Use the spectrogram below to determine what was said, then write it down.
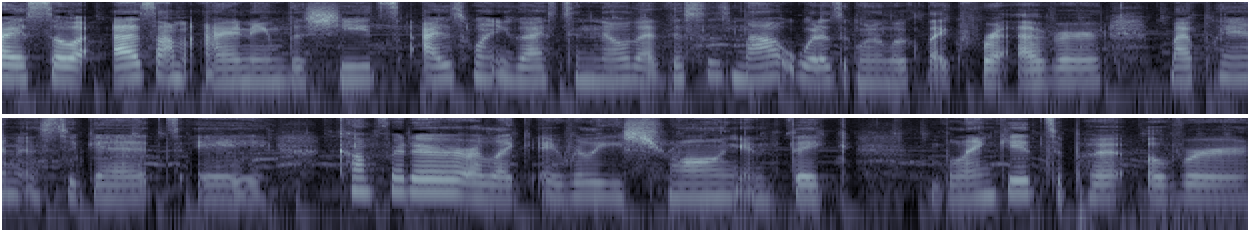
Alright, so as I'm ironing the sheets, I just want you guys to know that this is not what it's going to look like forever. My plan is to get a comforter or like a really strong and thick blanket to put over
